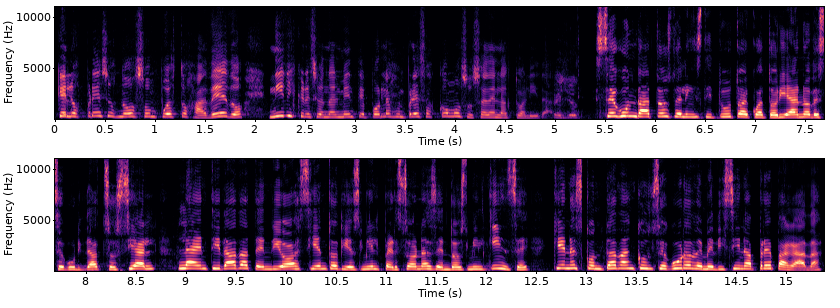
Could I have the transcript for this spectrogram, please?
que los precios no son puestos a dedo ni discrecionalmente por las empresas como sucede en la actualidad. Según datos del Instituto Ecuatoriano de Seguridad Social, la entidad atendió a 100 10 mil personas en 2015, quienes contaban con seguro de medicina prepagada,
